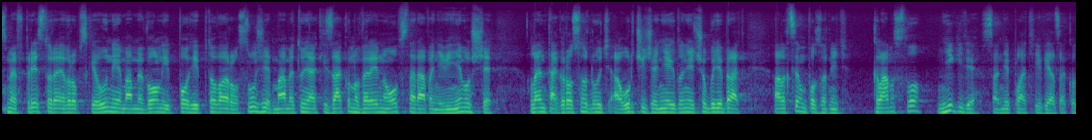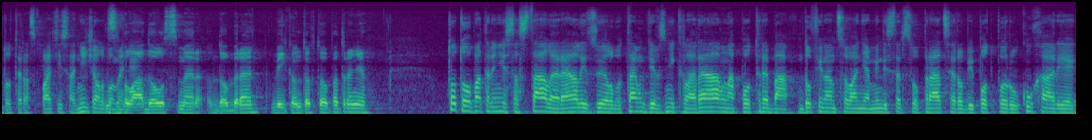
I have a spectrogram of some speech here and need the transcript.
sme v priestore Európskej únie, máme voľný pohyb tovarov, služieb, máme tu nejaký zákon o verejnom obstarávaní. Vy nemôžete len tak rozhodnúť a určiť, že niekto niečo bude brať. Ale chcem upozorniť, klamstvo nikde sa neplatí viac ako doteraz. Platí sa nič alebo menej. Zvládol smer dobre výkon tohto opatrenia? Toto opatrenie sa stále realizuje, lebo tam, kde vznikla reálna potreba dofinancovania, ministerstvo práce robí podporu kucháriek,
